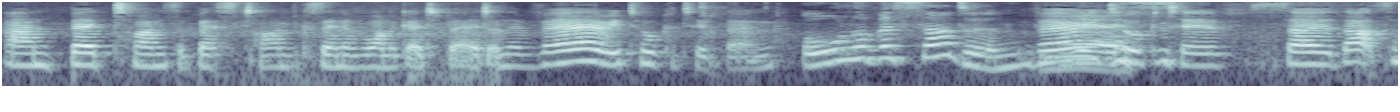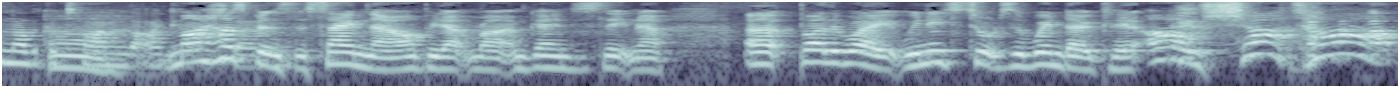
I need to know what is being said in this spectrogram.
And bedtime's the best time because they never want to go to bed, and they're very talkative then. All of a sudden, Very yes. talkative. So that's another good time that I. Ah. my husband's them. the same now. I'll be like, right, I'm going to sleep now. Uh, by the way, we need to talk to the window cleaner. Oh, shut up!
